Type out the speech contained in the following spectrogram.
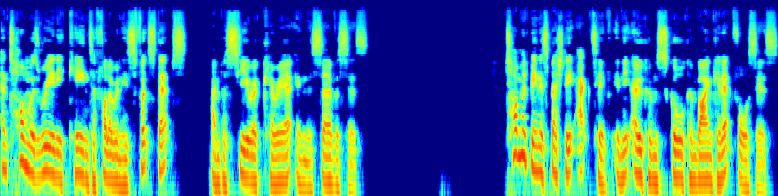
and Tom was really keen to follow in his footsteps and pursue a career in the services. Tom had been especially active in the Oakham School Combined Cadet Forces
